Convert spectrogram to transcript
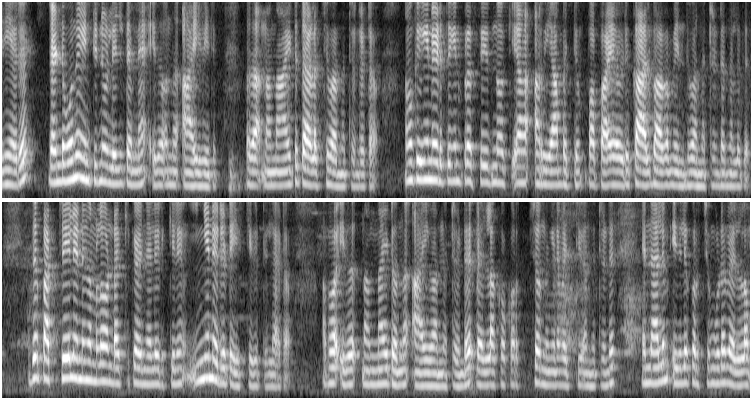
ഇനി ഒരു രണ്ട് മൂന്ന് മിനിറ്റിനുള്ളിൽ തന്നെ ഇത് ഒന്ന് ആയി വരും. അപ്പോൾ നന്നായിട്ട് തിളച്ച് വന്നിട്ടുണ്ട് കേട്ടോ. നമുക്കിങ്ങനെ എടുത്തിങ്ങനെ പ്രസ് ചെയ്ത് നോക്കിയാൽ അറിയാൻ പറ്റും പപ്പായ ഒരു കാൽ ഭാഗം വെന്ത് വന്നിട്ടുണ്ട് എന്നുള്ളത്. ഇത് പച്ചയിൽ തന്നെ നമ്മൾ ഉണ്ടാക്കി കഴിഞ്ഞാൽ ഒരിക്കലും ഇങ്ങനെ ഒരു ടേസ്റ്റ് കിട്ടില്ല കേട്ടോ. അപ്പോൾ ഇത് നന്നായിട്ടൊന്ന് ആയി വന്നിട്ടുണ്ട്. വെള്ളമൊക്കെ കുറച്ചൊന്നിങ്ങനെ വറ്റി വന്നിട്ടുണ്ട്. എന്നാലും ഇതിൽ കുറച്ചും കൂടെ വെള്ളം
